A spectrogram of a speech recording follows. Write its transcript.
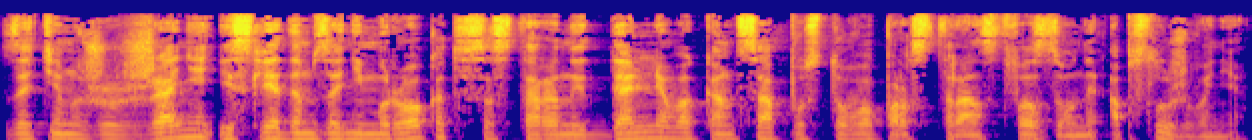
затем жужжание и следом за ним рокот со стороны дальнего конца пустого пространства зоны обслуживания.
